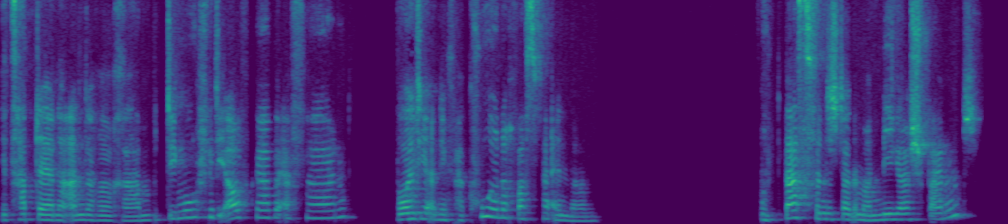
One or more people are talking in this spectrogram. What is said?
Jetzt habt ihr ja eine andere Rahmenbedingung für die Aufgabe erfahren. Wollt ihr an dem Parcours noch was verändern? Und das finde ich dann immer mega spannend,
